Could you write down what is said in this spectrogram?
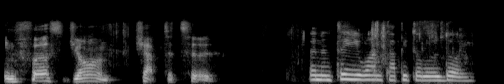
In 1 John chapter 2, În 1 Ioan, capitolul 2,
